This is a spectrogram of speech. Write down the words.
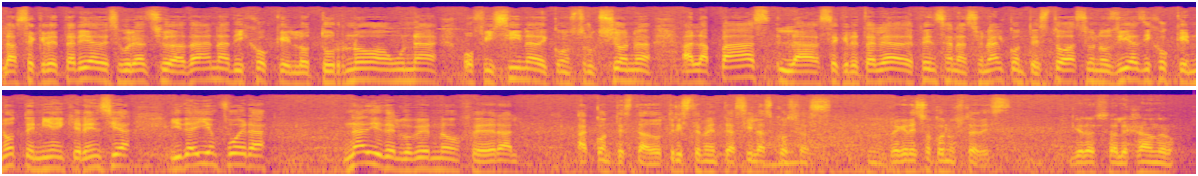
la Secretaría de Seguridad Ciudadana dijo que lo turnó a una oficina de construcción a, La Paz. La Secretaría de Defensa Nacional contestó hace unos días, dijo que no tenía injerencia y de ahí en fuera nadie del gobierno federal ha contestado. Tristemente así las cosas. Regreso con ustedes. Gracias, Alejandro.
